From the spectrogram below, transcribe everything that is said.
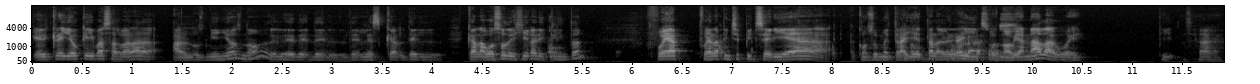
él creyó que iba a salvar a, a los niños, ¿no? De- de- de- del, del, escal- del calabozo de Hillary Clinton. Fue a, fue a la pinche pizzería con su metralleta, la verga, y pues no había nada, güey. O sea,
